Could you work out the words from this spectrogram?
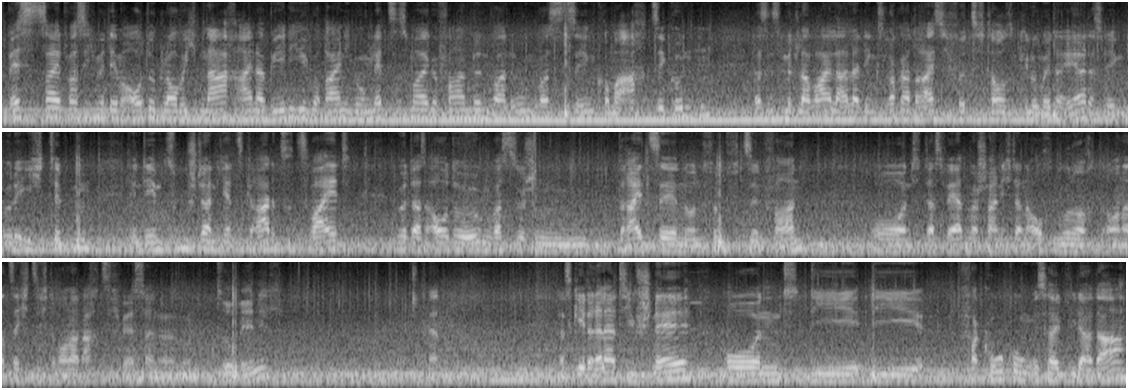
Bestzeit, was ich mit dem Auto, glaube ich, nach einer Bereinigung letztes Mal gefahren bin, waren irgendwas 10,8 Sekunden. Das ist mittlerweile allerdings locker 30.000, 40.000 Kilometer her. Deswegen würde ich tippen, in dem Zustand jetzt gerade zu zweit wird das Auto irgendwas zwischen 13 und 15 fahren. Und das werden wahrscheinlich dann auch nur noch 360, 380 PS sein oder so. So wenig? Ja. Das geht relativ schnell und die, die Verkokung ist halt wieder da.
